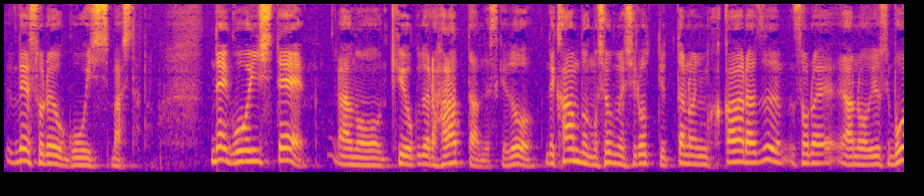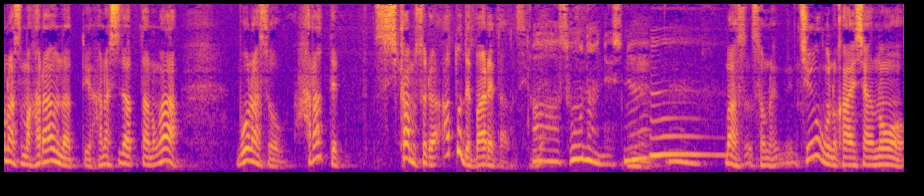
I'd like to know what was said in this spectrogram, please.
でそれを合意しましたと。で合意してあの9億ドル払ったんですけどで幹部も処分しろって言ったのにもかかわらずそれあの要するにボーナスも払うなっていう話だったのがボーナスを払ってしかもそれは後でばれたんですよね。あそうなんですね、うん、まあ、その中国の会社の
